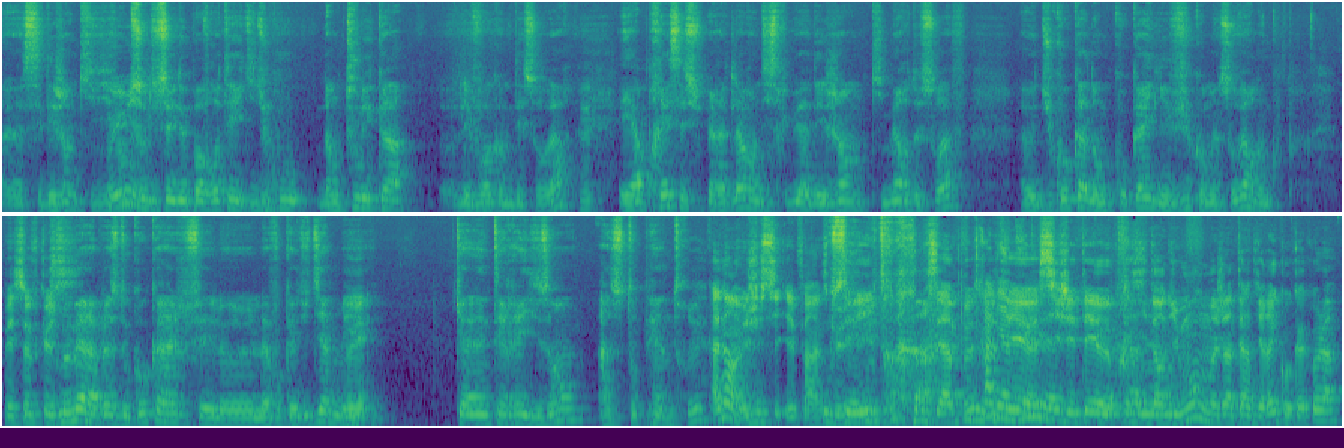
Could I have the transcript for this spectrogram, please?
Euh, c'est des gens qui vivent Oui, en oui. dessous du seuil de pauvreté et qui du Mm. coup, dans tous les cas, euh, les voient comme des sauveurs. Mm. Et après, ces supérettes-là vont distribuer à des gens qui meurent de soif euh, du Coca. Donc Coca, il est vu comme un sauveur. Donc Mais sauf que. je me mets à la place de Coca, je fais le- l'avocat du diable, mais Oui. quel intérêt ils ont à stopper un truc Ah non, je sais. Enfin, ce c'est dis, ultra... c'est un peu ce Ultra que je euh, euh, si j'étais euh, président bien du monde, moi j'interdirais Coca-Cola.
